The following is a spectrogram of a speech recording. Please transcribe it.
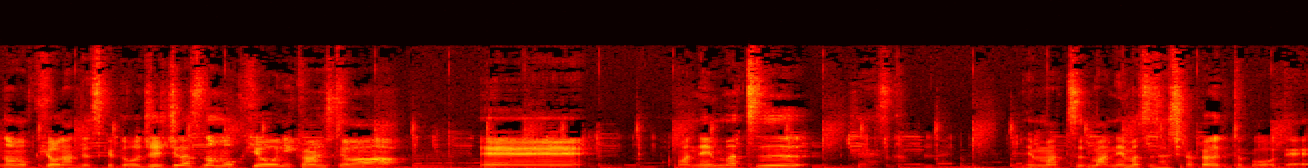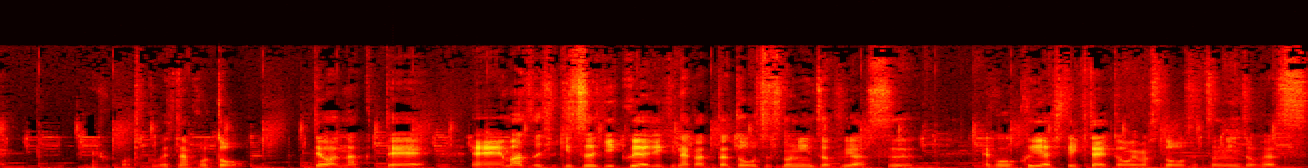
の目標なんですけど、11月の目標に関しては、えー、まあ、年末じゃないですか。年末、まあ、年末差し掛かるところで、なんかこう特別なことではなくて、えー、まず引き続きクリアできなかった同説の人数を増やす、ここクリアしていきたいと思います。同説の人数を増やす。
